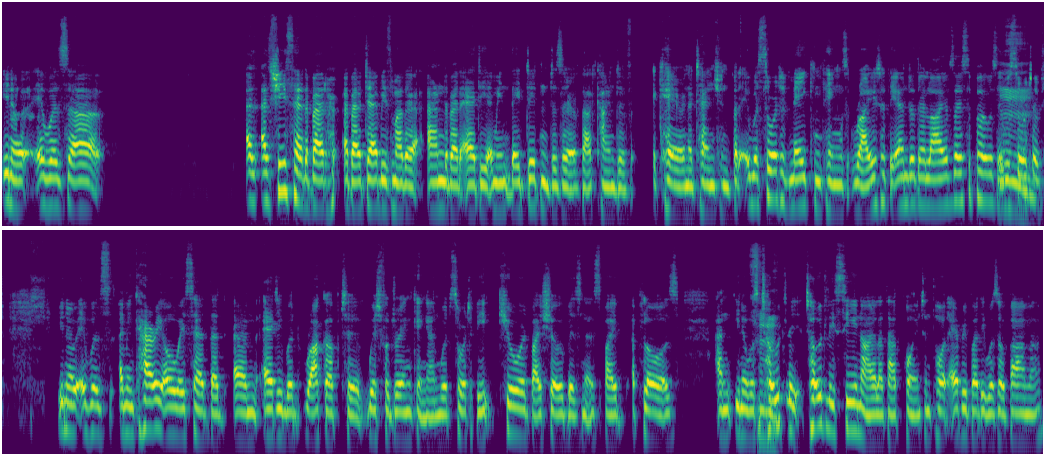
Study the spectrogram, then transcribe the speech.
you know, it was, uh, as, as she said about her, about Debbie's mother and about Eddie. I mean, they didn't deserve that kind of care and attention, but it was sort of making things right at the end of their lives. I suppose it was sort of. You know, it was. I mean, Carrie always said that um, Eddie would rock up to wishful drinking and would sort of be cured by show business, by applause, and you know was totally totally senile at that point and thought everybody was Obama.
